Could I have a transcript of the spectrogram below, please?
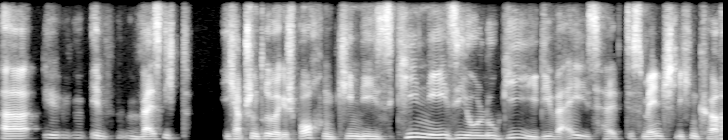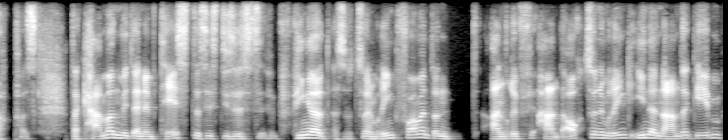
äh, ich, ich weiß nicht, ich habe schon drüber gesprochen, Kines Kinesiologie, die Weisheit des menschlichen Körpers. Da kann man mit einem Test, das ist dieses Finger, also zu einem Ring formen, dann andere Hand auch zu einem Ring ineinander geben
